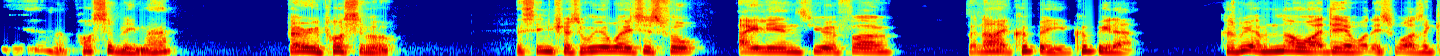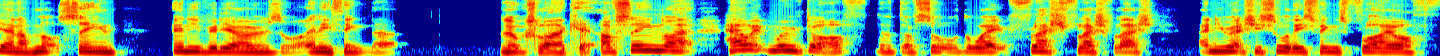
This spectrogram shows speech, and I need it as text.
Yeah, possibly, man. Very possible. It's interesting. We always just thought aliens, UFO, but no, it could be. It could be that because we have no idea what this was. Again, I've not seen any videos or anything that looks like it. I've seen like how it moved off, the, the sort of the way it flash, flash, flash, and you actually saw these things fly off.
